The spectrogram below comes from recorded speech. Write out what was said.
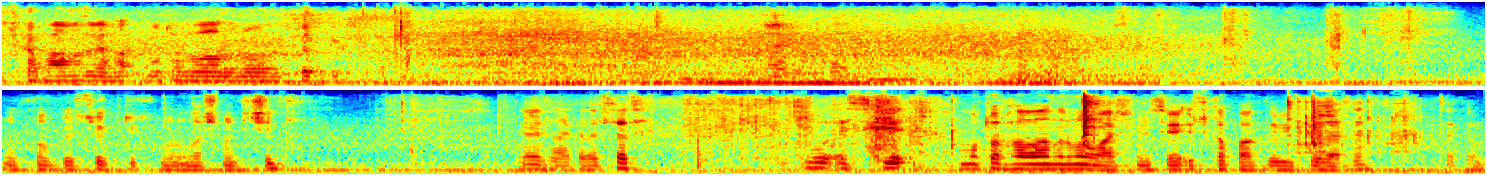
üst kapağımızı ve motor havalandırmamızı söktük. Bunu komple söktük buna ulaşmak için. Evet arkadaşlar. Bu eski motor havalandırma var şimdi üst kapaklı birlikte zaten takım.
